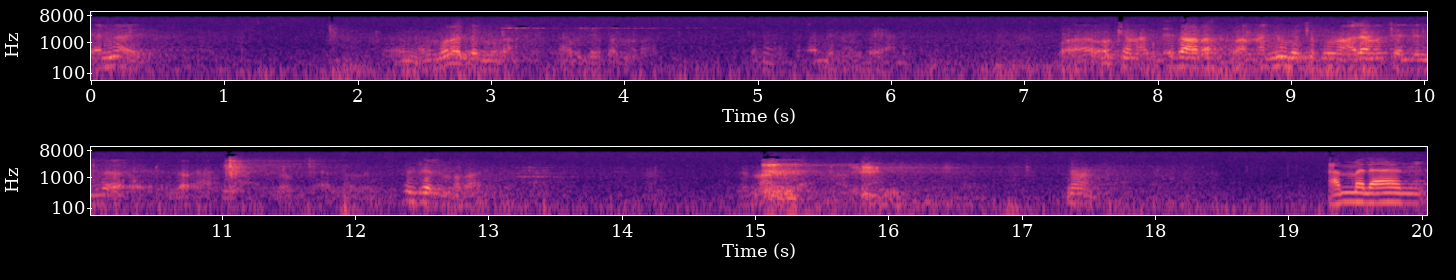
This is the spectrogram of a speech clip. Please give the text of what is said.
لأن المراد المراد لا بد يبقى المراد كما تقدم بيانه وكما العبارة ومنوبة تكون علامة للفعل المرأة نعم. أما الآن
